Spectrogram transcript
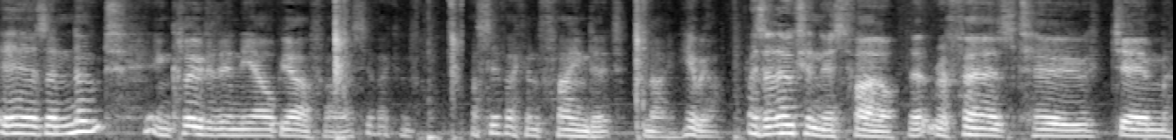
There's a note included in the LBR file. Let's see if I can. I'll see if I can find it. Nine. Here we are. There's a note in this file that refers to Jim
